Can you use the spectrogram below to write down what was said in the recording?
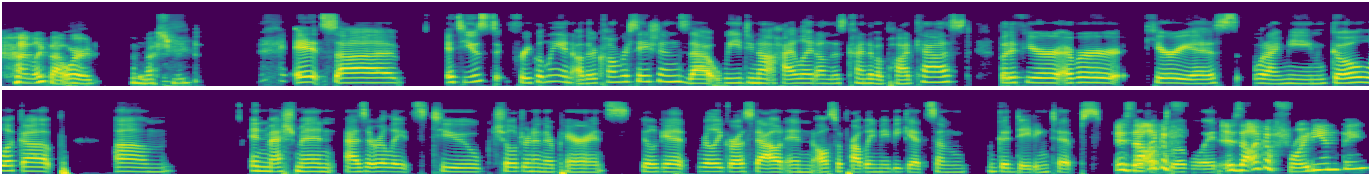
I like that word. Enmeshment. It's uh it's used frequently in other conversations that we do not highlight on this kind of a podcast. But if you're ever curious what I mean, go look up um, enmeshment as it relates to children and their parents. You'll get really grossed out and also probably maybe get some good dating tips. Is that like a to avoid? Is that like a Freudian thing?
